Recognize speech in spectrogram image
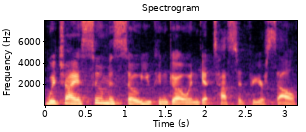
which I assume is so you can go and get tested for yourself.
